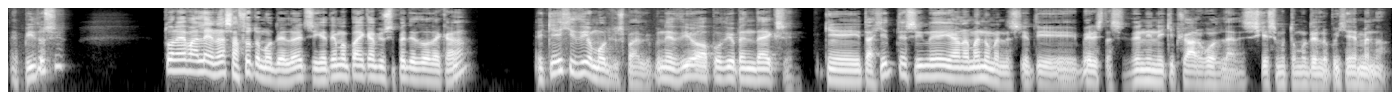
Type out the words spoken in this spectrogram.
επίδοση τώρα έβαλε ένα σε αυτό το μοντέλο έτσι γιατί άμα πάει κάποιος σε 512 εκεί έχει δύο modules πάλι που είναι δύο από 256 και οι ταχύτητες είναι οι αναμενόμενες για την περίσταση. Δεν είναι εκεί πιο αργό δηλαδή σε σχέση με το μοντέλο που είχε εμένα.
